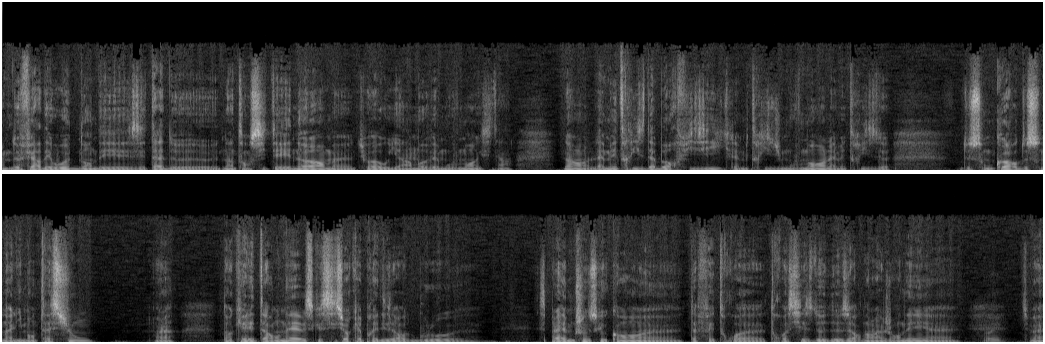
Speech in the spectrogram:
de faire des WOD dans des états d'intensité énorme, tu vois, où il y a un mauvais mouvement, etc. Non, la maîtrise d'abord physique, la maîtrise du mouvement, la maîtrise de, de son corps, de son alimentation, voilà. Dans quel état on est, parce que c'est sûr qu'après des heures de boulot, euh, c'est pas la même chose que quand euh, t'as fait trois, trois siestes de deux heures dans la journée. euh, Oui. tu vois.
